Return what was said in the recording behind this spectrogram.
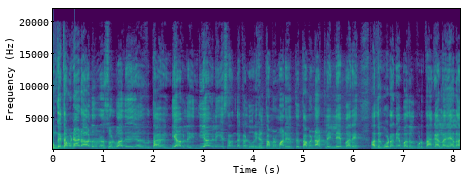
உங்கள் தமிழ்நாடு ஆளுநர் சொல்வாது த இந்தியாவில் இந்தியாவிலேயே சிறந்த கல்லூரிகள் தமிழ் மாநிலத்தை தமிழ்நாட்டில் இல்லைம்பாரு. அதற்கு உடனே பதில் கொடுத்தாங்க லயாலா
